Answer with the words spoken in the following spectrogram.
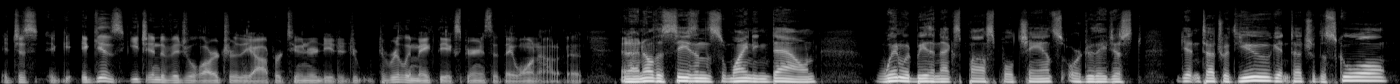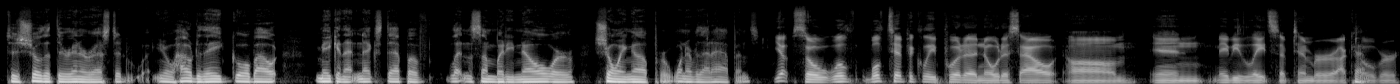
it just it, it gives each individual archer the opportunity to to really make the experience that they want out of it. And I know the season's winding down. When would be the next possible chance, or do they just get in touch with you, get in touch with the school to show that they're interested? You know, how do they go about making that next step of letting somebody know or showing up or whenever that happens? Yep. So we'll we'll typically put a notice out um, in maybe late September, October,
